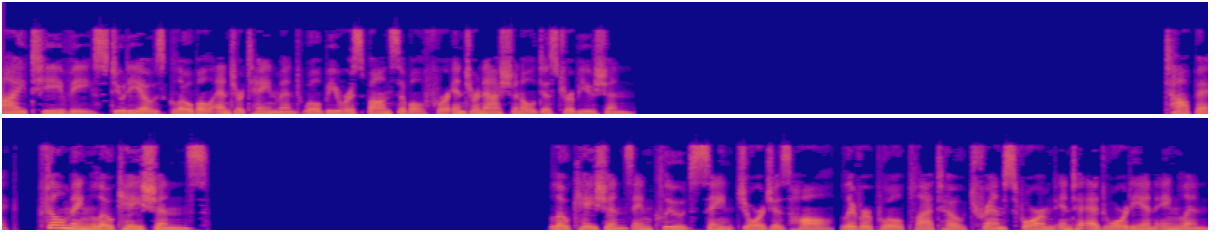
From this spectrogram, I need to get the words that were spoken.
ITV Studios Global Entertainment will be responsible for international distribution. Filming locations Locations include St George's Hall, Liverpool Plateau transformed into Edwardian England,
